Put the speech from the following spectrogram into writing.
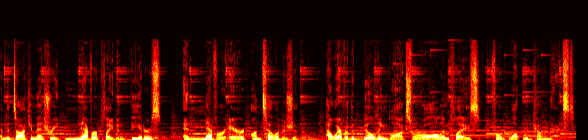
and the documentary never played in theaters and never aired on television. However, the building blocks were all in place for what would come next.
